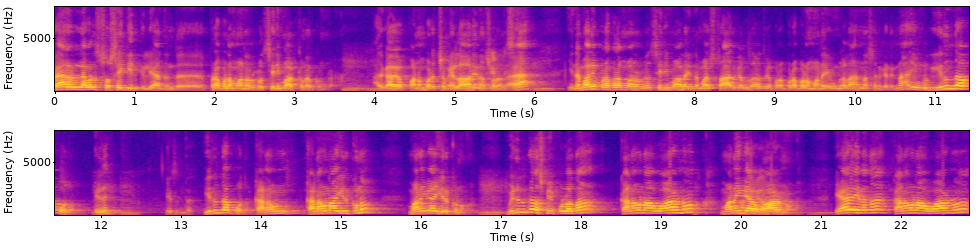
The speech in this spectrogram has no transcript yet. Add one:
வேற லெவல் சொசைட்டி இருக்கு இல்லையா? இந்த பிரபலமானவர்கள் சினிமாக்கள் இருக்குங்க அதுக்காக பணம் படைச்சவங்க எல்லாரையும் நான் சொல்லலை. இந்த மாதிரி பிரபலமானவர்கள் சினிமாவில் இந்த மாதிரி ஸ்டார்கள் அதுக்கப்புறம் பிரபலமான இவங்கெல்லாம் என்ன செய்யணும் கேட்டீங்கன்னா இவங்களுக்கு இருந்தால் போதும். இது? ம். இருந்தா. இருந்தால் போதும். கணவன் கணவனாக இருக்கணும் மனைவியாக இருக்கணும். மிடில் கிளாஸ் பீப்புளில் தான் கணவனாக வாழணும் மனைவியாக வாழணும். ஏழையில் தான் கணவனாக வாழணும்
